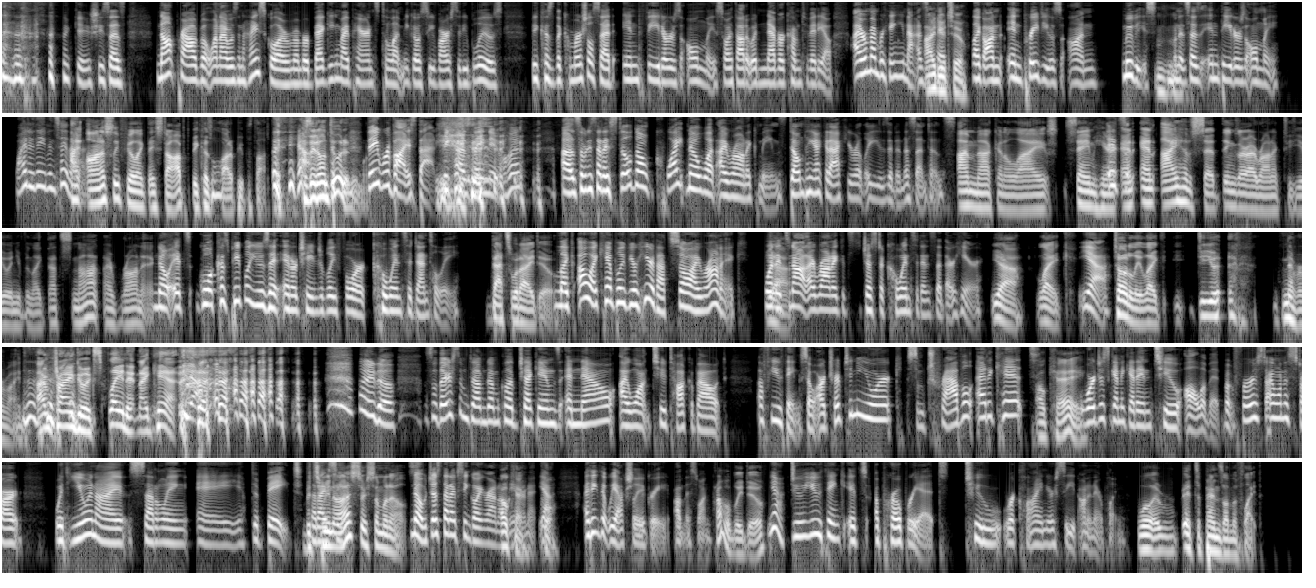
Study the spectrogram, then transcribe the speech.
okay, she says, not proud, but when I was in high school, I remember begging my parents to let me go see Varsity Blues because the commercial said in theaters only. So I thought it would never come to video. I remember thinking that as a I do kid, too. like on in previews on movies Mhm. when it says in theaters only. Why do they even say that? I honestly feel like they stopped because a lot of people thought because Yeah. they don't do it anymore. They revised that because they knew. Uh, somebody said, I still don't quite know what ironic means. Don't think I could accurately use it in a sentence. I'm not gonna lie. Same here. It's- and and I have said things are ironic to you, and you've been like, "That's not ironic." No, it's well, because people use it interchangeably for coincidentally. That's what I do. Like, oh, I can't believe you're here. That's so ironic. When Yeah. it's not ironic, it's just a coincidence that they're here. Yeah, like Yeah. totally. Like, do you? Never mind. I'm trying to explain it, and I can't. Yeah. I know. So there's some Dumb Dumb Club check ins. And now I want to talk about a few things. So, our trip to New York, some travel etiquette. okay. We're just going to get into all of it. But first, I want to start with you and I settling a debate Between us or someone else? No, just that I've seen going around on Okay, the internet. Yeah. cool. I think that we actually agree on this one. Probably do. Yeah. Do you think it's appropriate to recline your seat on an airplane? Well, it, it depends on the flight.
